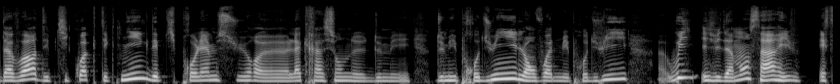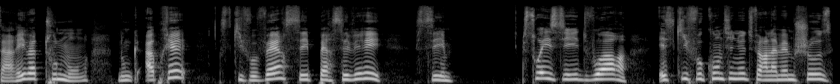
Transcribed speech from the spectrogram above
d'avoir des petits couacs techniques, des petits problèmes sur la création de, mes, de mes produits, l'envoi de mes produits. oui, évidemment, ça arrive, et ça arrive à tout le monde. Donc après, ce qu'il faut faire, c'est persévérer. C'est soit essayer de voir est-ce qu'il faut continuer de faire la même chose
